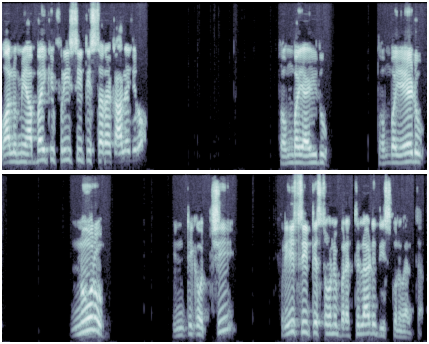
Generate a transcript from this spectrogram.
వాళ్ళు మీ అబ్బాయికి ఫ్రీ సీట్ ఇస్తారా కాలేజీలో? తొంభై ఐదు. తొంభై ఏడు నూరు ఇంటికి వచ్చి ఫ్రీ సీట్ ఇస్తామని బ్రతిలాడి తీసుకుని వెళ్తారు.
